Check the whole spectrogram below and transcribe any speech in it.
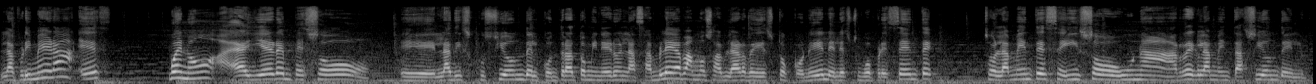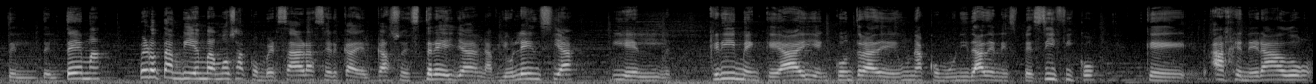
La primera es, bueno, ayer empezó eh, la discusión del contrato minero en la Asamblea. Vamos a hablar de esto con él. Él estuvo presente. Solamente se hizo una reglamentación del, tema pero también vamos a conversar acerca del caso Estrella, la violencia y el crimen que hay en contra de una comunidad en específico que ha generado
